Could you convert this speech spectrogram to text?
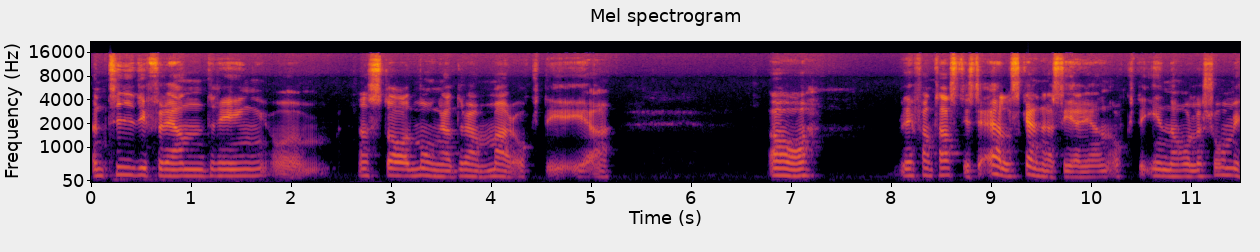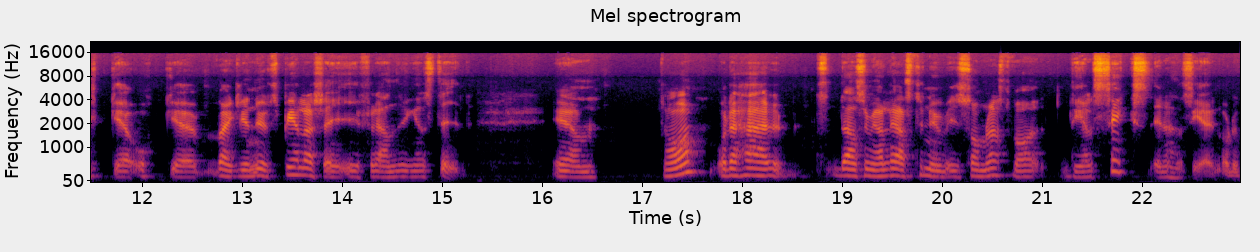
en förändring, och en stad, många drömmar och det är ja, det är fantastiskt. Jag älskar den här serien och det innehåller så mycket och eh, verkligen utspelar sig i förändringens tid. Eh, ja, och det här, den som jag läste nu i somras var del 6 i den här serien. Och, det,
